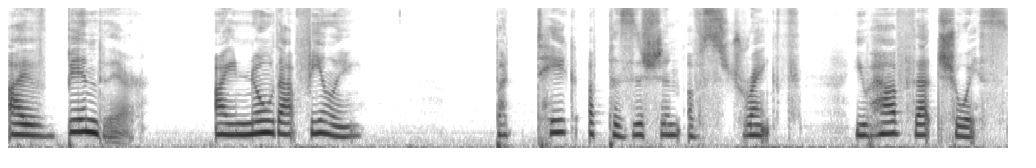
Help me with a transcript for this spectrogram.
I've been there. I know that feeling But take a position of strength. You have that choice.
